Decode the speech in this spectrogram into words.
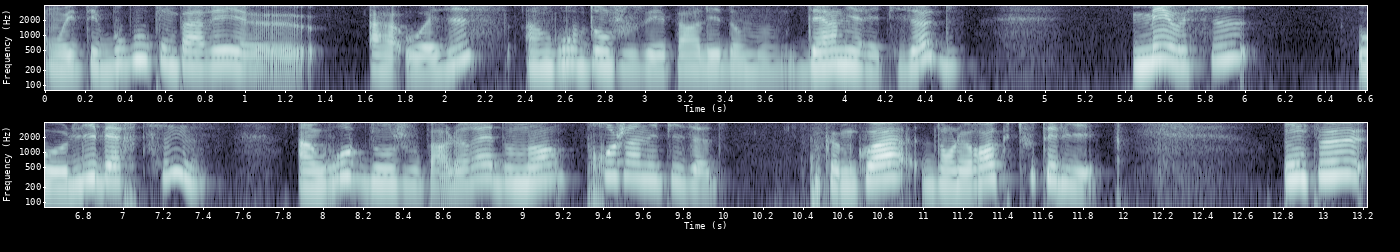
ont été beaucoup comparés euh, à Oasis, un groupe dont je vous ai parlé dans mon dernier épisode, mais aussi aux Libertines, un groupe dont je vous parlerai dans un prochain épisode. Comme quoi, dans le rock, tout est lié. On peut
